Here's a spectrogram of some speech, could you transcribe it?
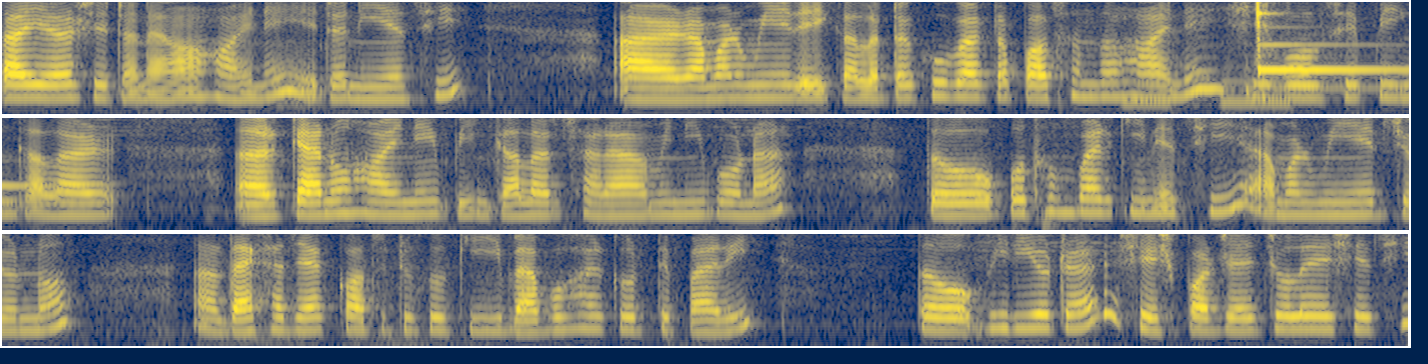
তাই আর সেটা নেওয়া হয়নি, এটা নিয়েছি। আর আমার মেয়ের এই কালারটা খুব একটা পছন্দ হয়নি, সে বলছে পিঙ্ক কালার আর কেন হয়নি পিঙ্ক কালার ছাড়া আমি নিব না। তো প্রথমবার কিনেছি আমার মেয়ের জন্য। দেখা যাক কতটুকু কি ব্যবহার করতে পারি। তো ভিডিওটার শেষ পর্যায়ে চলে এসেছি।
